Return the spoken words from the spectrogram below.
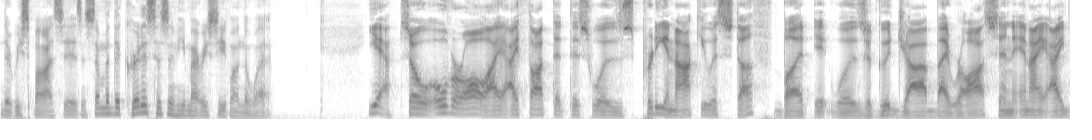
the responses and some of the criticism he might receive on the way. Yeah, so overall, I, I thought that this was pretty innocuous stuff, but it was a good job by Ross, and, and I, I,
